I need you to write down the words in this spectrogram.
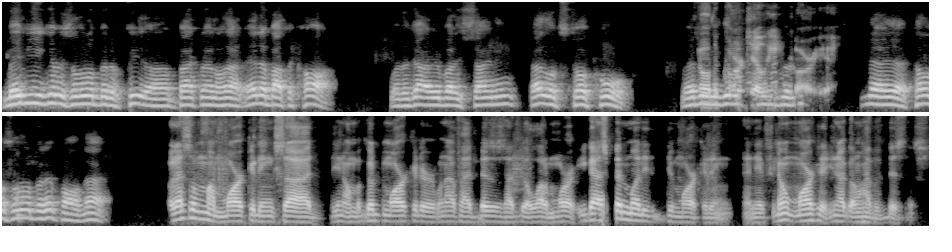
maybe you give us a little bit of uh, background on that and about the car where they got everybody signing. That looks so cool. Maybe Oh, the can give us a cartel heat car, yeah. Yeah, yeah, tell us a little bit info on that. Well, that's on my marketing side. You know, I'm a good marketer. When I've had business, I do a lot of mark. You got to spend money to do marketing, and if you don't market it, you're not going to have a business.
